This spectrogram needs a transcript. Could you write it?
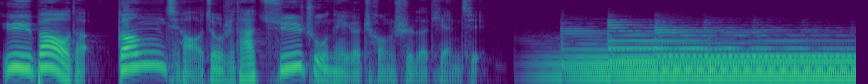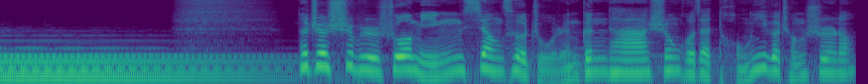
预报的刚巧就是他居住那个城市的天气。那这是不是说明相册主人跟他生活在同一个城市呢？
